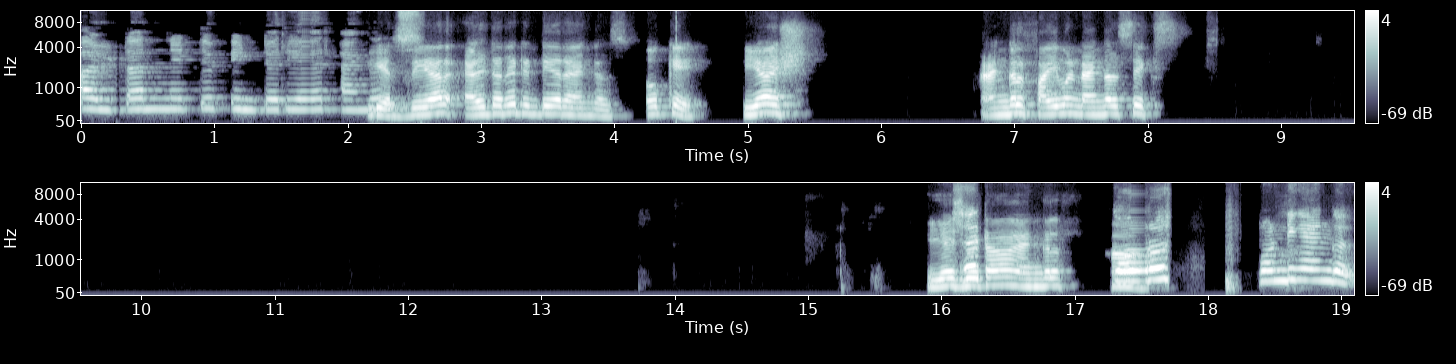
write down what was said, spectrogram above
alternative interior angles. Yes, they are alternate interior angles. Okay. Yash, angle 5 and angle 6. Yes बेटा एंगल कॉरेस्पॉन्डिंग एंगल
